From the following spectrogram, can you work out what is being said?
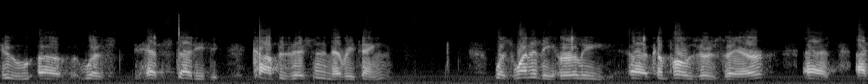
who uh, was had studied composition and everything, was one of the early uh, composers there. Uh, I,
